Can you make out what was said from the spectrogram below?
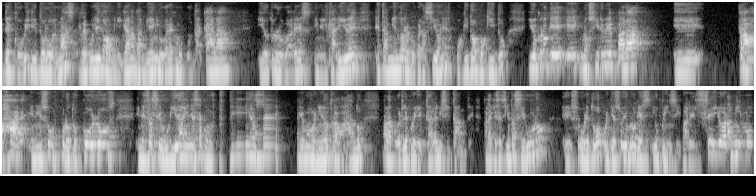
del COVID y todo lo demás. República Dominicana también, lugares como Punta Cana, y otros lugares en el Caribe están viendo recuperaciones poquito a poquito. Yo creo que nos sirve para eh, trabajar en esos protocolos, en esa seguridad y en esa confianza que hemos venido trabajando para poderle proyectar al visitante, para que se sienta seguro, eh, sobre todo porque eso yo creo que es lo principal. El sello ahora mismo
